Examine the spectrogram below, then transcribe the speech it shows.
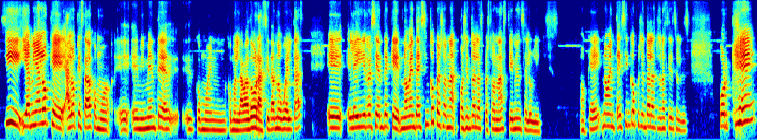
Sí, y a mí algo que, algo que estaba como eh, en mi mente, eh, como, en, como en lavadora, así dando vueltas, eh, leí reciente que 95% de las personas tienen celulitis. ¿Ok? 95% de las personas tienen celulitis. ¿Por qué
